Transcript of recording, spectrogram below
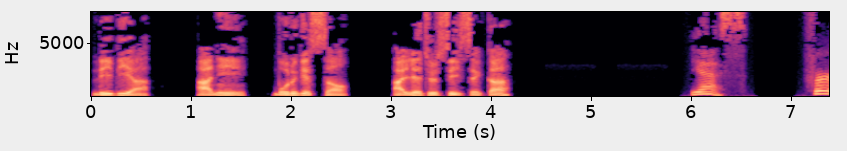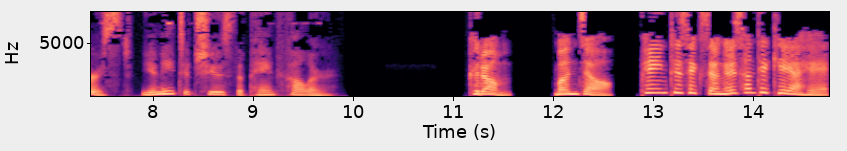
리비아. 아니, 모르겠어. 알려줄 수 있을까? Yes. First, you need to choose the paint color. 그럼, 먼저, 페인트 색상을 선택해야 해.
